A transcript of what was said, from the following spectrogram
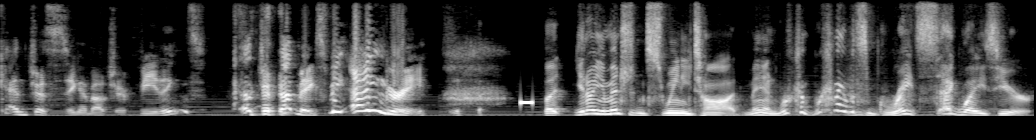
Can't just sing about your feelings. That, that makes me angry. But you know, you mentioned Sweeney Todd. Man, we're com- we're coming up with some great segues here.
